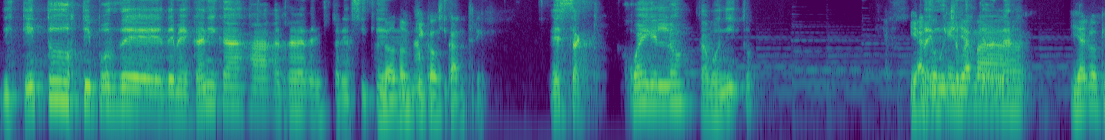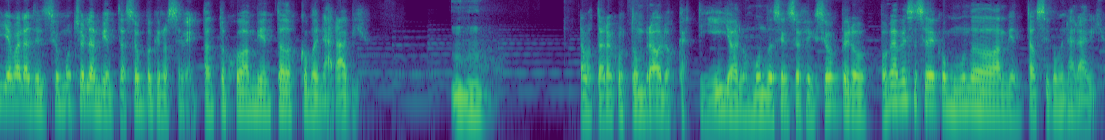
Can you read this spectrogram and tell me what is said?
distintos tipos de, mecánicas a, través de la historia. Así que, Donkey Kong Country. Exacto. Jueguenlo, está bonito. Y algo, que llama, y algo que llama la atención mucho es la ambientación, porque no se ven tantos juegos ambientados como en Arabia. Estamos tan acostumbrados a los castillos, a los mundos de ciencia ficción, pero pocas veces se ve como un mundo ambientado así como en Arabia.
